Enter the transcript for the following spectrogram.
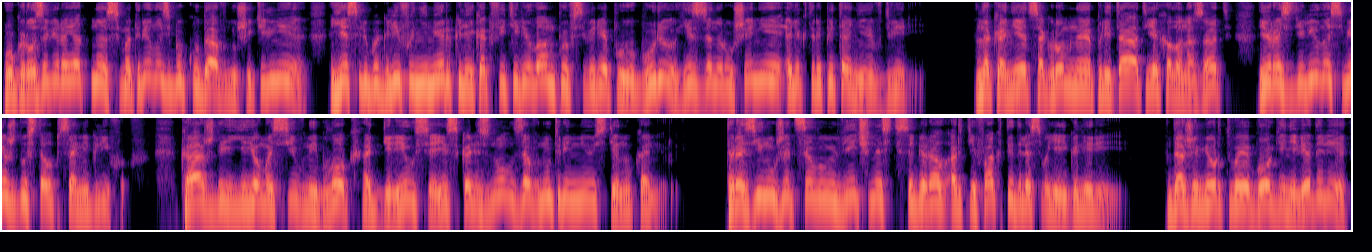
Угроза, вероятно, смотрелась бы куда внушительнее, если бы глифы не меркли, как фитили лампы в свирепую бурю из-за нарушения электропитания в двери. Наконец, огромная плита отъехала назад и разделилась между столбцами глифов. Каждый ее массивный блок отделился и скользнул за внутреннюю стену камеры. Таразин уже целую вечность собирал артефакты для своей галереи. Даже мертвые боги не ведали,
